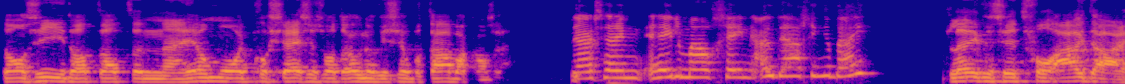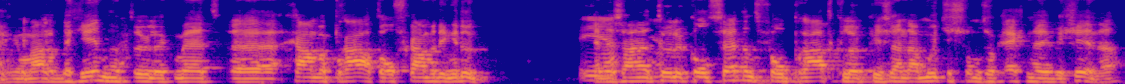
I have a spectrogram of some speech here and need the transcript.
dan zie je dat dat een heel mooi proces is wat ook nog eens heel betaalbaar kan zijn. Daar zijn helemaal geen uitdagingen bij? Het leven zit vol uitdagingen, maar het begint natuurlijk met eh, gaan we praten of gaan we dingen doen? En er zijn natuurlijk ontzettend veel praatclubjes en daar moet je soms ook echt mee beginnen.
